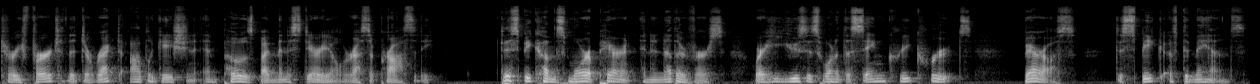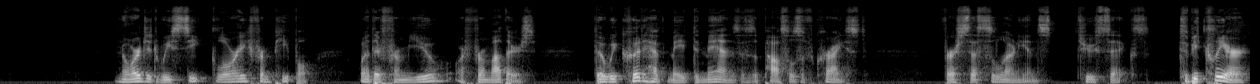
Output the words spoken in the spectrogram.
to refer to the direct obligation imposed by ministerial reciprocity. This becomes more apparent in another verse where he uses one of the same Greek roots, baros, to speak of demands. Nor did we seek glory from people, whether from you or from others, though we could have made demands as apostles of Christ. 1 Thessalonians 2 6. To be clear,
